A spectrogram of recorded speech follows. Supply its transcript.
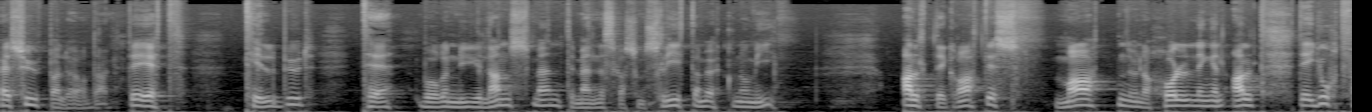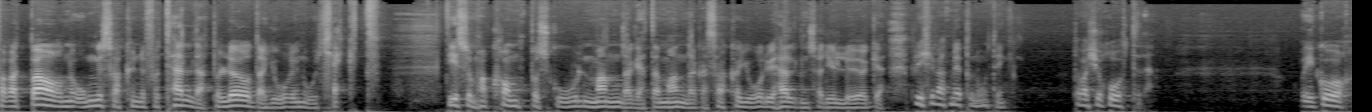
Hva er superlørdag? Det er et tilbud til våre nye landsmenn, til mennesker som sliter med økonomi. Alt er gratis. Maten, underholdningen, alt. Det er gjort for at barn og unge skal kunne fortelle at på lørdag gjorde jeg noe kjekt. De som har kommet på skolen mandag etter mandag og sagt hva gjorde du i helgen, så har de løyet. De har ikke vært med på noen ting. Det var ikke råd til det. Og i går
